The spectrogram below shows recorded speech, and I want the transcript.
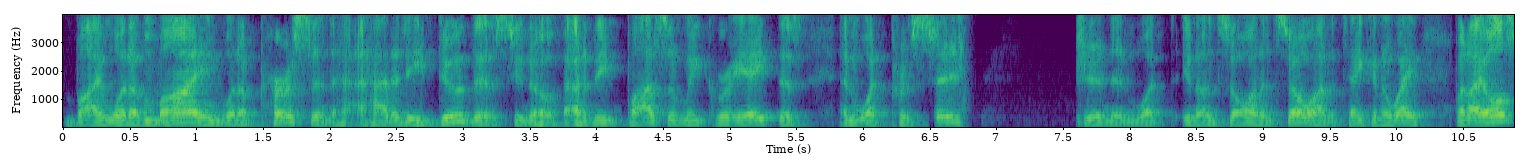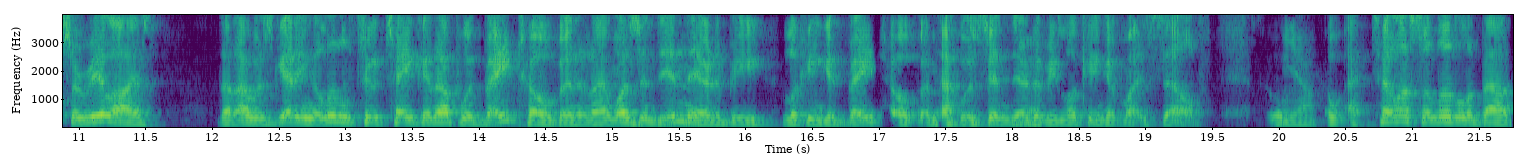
by what a mind, what a person. How did he do this? You know, how did he possibly create this, and what precision and what you know, and so on and so on, and taken away. But I also realized that I was getting a little too taken up with Beethoven, and I wasn't in there to be looking at Beethoven. I was in there yeah. to be looking at myself. So, yeah. Uh, tell us a little about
